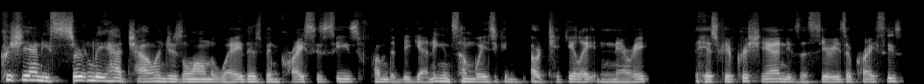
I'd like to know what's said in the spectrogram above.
Christianity certainly had challenges along the way. There's been crises from the beginning. In some ways, you can articulate and narrate the history of Christianity as a series of crises.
